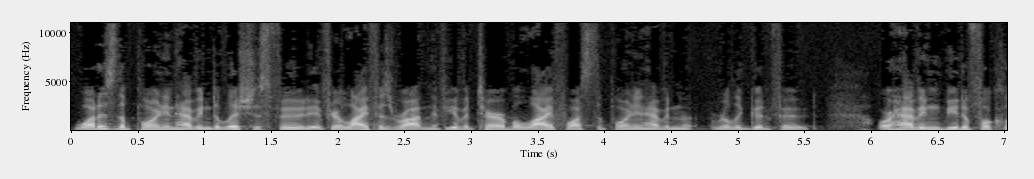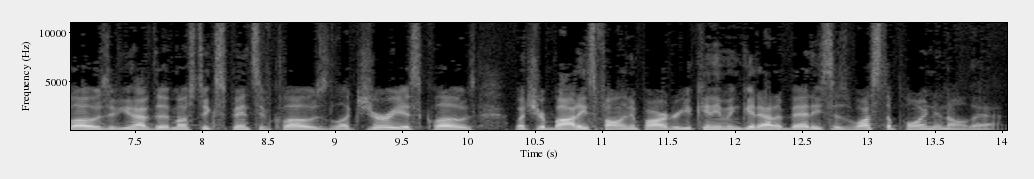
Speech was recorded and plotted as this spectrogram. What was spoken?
What is the point in having delicious food if your life is rotten? If you have a terrible life, what's the point in having really good food? Or having beautiful clothes. If you have the most expensive clothes, luxurious clothes, but your body's falling apart or you can't even get out of bed, he says, What's the point in all that?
